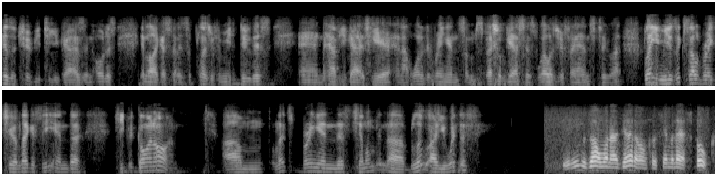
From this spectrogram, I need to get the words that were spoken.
is a tribute to you guys. And Otis, you know, like I said, it's a pleasure for me to do this and have you guys here. And I wanted to bring in some special guests as well as your fans to uh, play your music, celebrate your legacy, and uh, keep it going on. Um, let's bring in this gentleman. Uh, Blue, are you with us? Yeah, he was on when I got on because him and I spoke.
